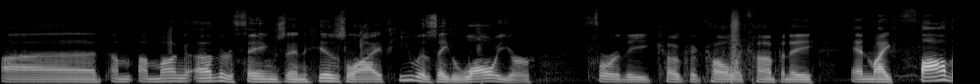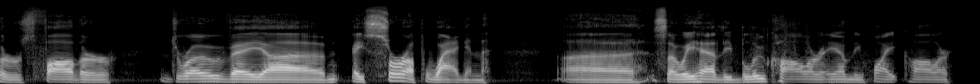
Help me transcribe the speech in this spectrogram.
uh, um, among other things in his life, he was a lawyer for the Coca-Cola Company, and my father's father drove a uh, a syrup wagon uh, so we had the blue collar and the white collar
